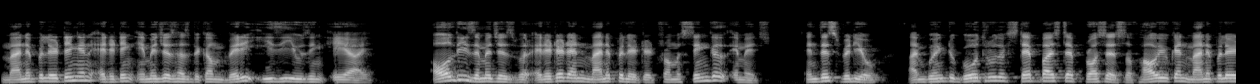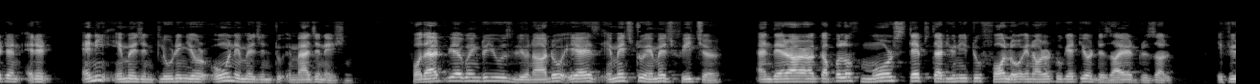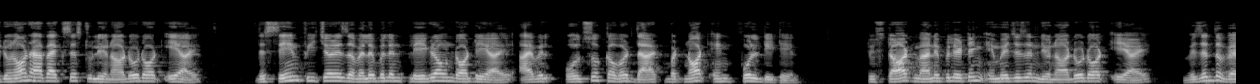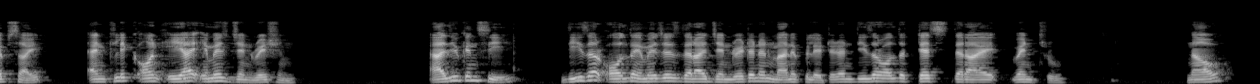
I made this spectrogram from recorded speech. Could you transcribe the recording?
Manipulating and editing images has become very easy using AI. All these images were edited and manipulated from a single image. In this video, I'm going to go through the step-by-step -step process of how you can manipulate and edit any image including your own image into imagination. For that we are going to use Leonardo AI's image-to-image -image feature and there are a couple of more steps that you need to follow in order to get your desired result. If you do not have access to Leonardo.ai, the same feature is available in playground.ai. I will also cover that but not in full detail. To start manipulating images in Leonardo.ai, visit the website and click on AI image generation. As you can see, these are all the images that I generated and manipulated and these are all the tests that I went through. Now,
